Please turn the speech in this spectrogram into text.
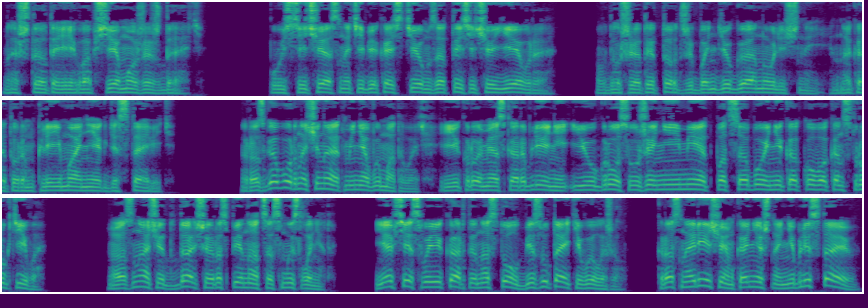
На что ты ей вообще можешь дать? Пусть сейчас на тебе костюм за тысячу евро. В душе ты тот же бандюган уличный, на котором клейма негде ставить. Разговор начинает меня выматывать, и кроме оскорблений и угроз уже не имеет под собой никакого конструктива. А значит, дальше распинаться смысла нет. Я все свои карты на стол без утайки выложил. Красноречием, конечно, не блистаю,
